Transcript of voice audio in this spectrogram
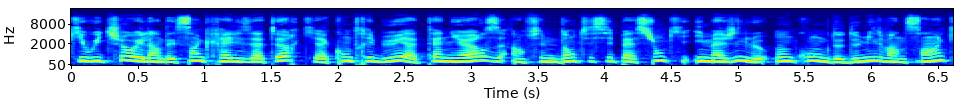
Kiwi Cho est l'un des cinq réalisateurs qui a contribué à Ten Years, un film d'anticipation qui imagine le Hong Kong de 2025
